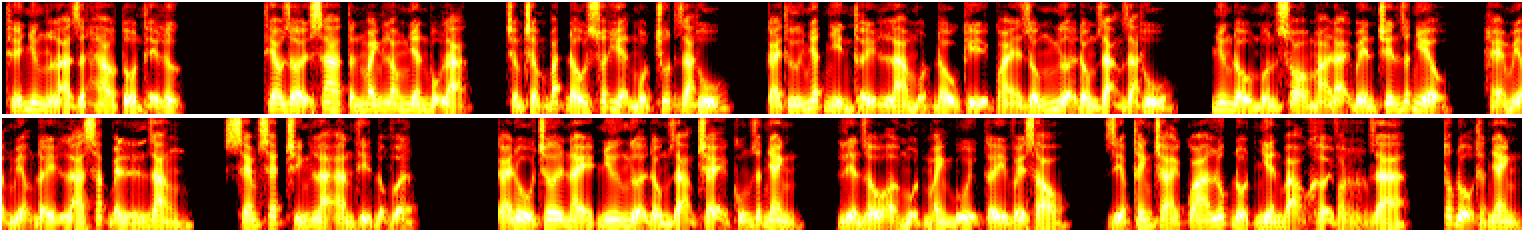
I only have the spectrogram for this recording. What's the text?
thế nhưng là rất hao tổn thể lực. Theo rời xa tấn mãnh long nhân bộ lạc chầm chậm bắt đầu xuất hiện một chút g thú, cái thứ nhất nhìn thấy là một đầu kỳ quái giống ngựa đồng dạng g thú, nhưng đầu muốn so mã đại bên trên rất nhiều, hé miệng miệng đầy là sắc bén lên răng, xem xét chính là ăn thịt động vật. Cái đồ chơi này như ngựa đồng dạng chạy cũng rất nhanh, liền giấu ở một mảnh bụi cây về sau, diệp thanh trải qua lúc đột nhiên bạo khởi vật ra, tốc độ thật nhanh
